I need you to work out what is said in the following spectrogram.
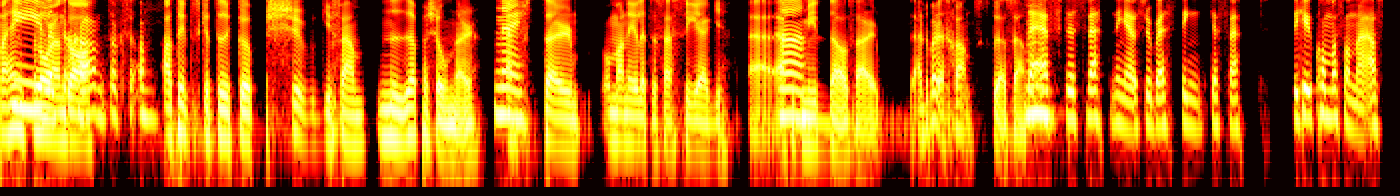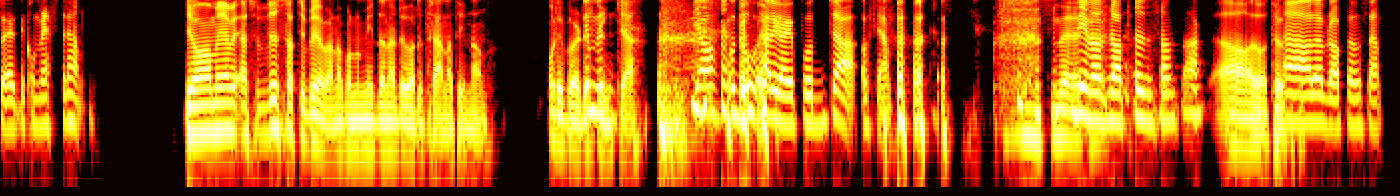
man har hängt med några en dag. Att det inte ska dyka upp 25 nya personer Nej. efter, om man är lite så här seg, äh, ätit Ja. middag och så här. Det var rätt skönt skulle jag säga. Så Mm. efter svettningar så det börjar stinka svett. Det kan ju komma såna, alltså det kommer efterhand. Ja, men jag, vet- alltså, vi satt ju bredvid varandra på någon middag när du hade tränat innan. Och det började Ja, men- stinka. Ja, och då höll jag ju på att dö av skam. Det var bra pinsamt va? Ja, det var tufft. Ja, det var bra pinsamt.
